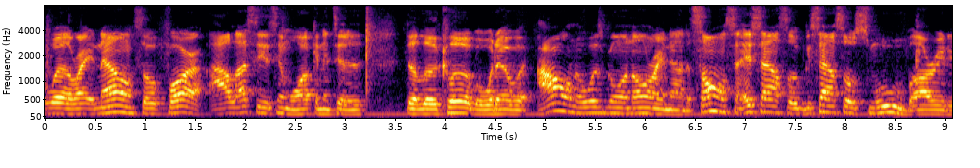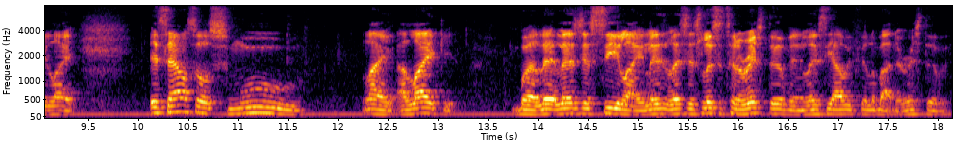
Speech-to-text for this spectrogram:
well, right now, so far, all I see is him walking into the, the little club or whatever. I don't know what's going on right now. The song, it sounds so, it sounds so smooth already. Like, it sounds so smooth. Like, I like it. But let, let's just see, like, let's, let's just listen to the rest of it and let's see how we feel about the rest of it.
